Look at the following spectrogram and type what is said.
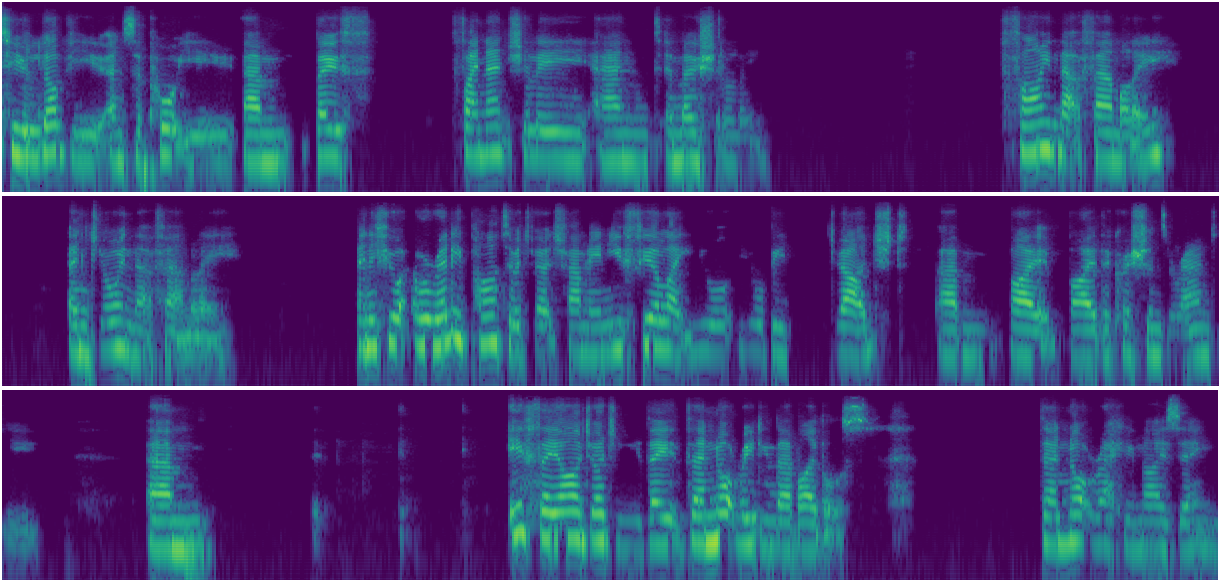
to love you and support you um, both financially and emotionally. Find that family and join that family. And if you're already part of a church family and you feel like you'll you'll be judged um, by by the christians around you um, if they are judging you they they're not reading their bibles they're not recognizing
